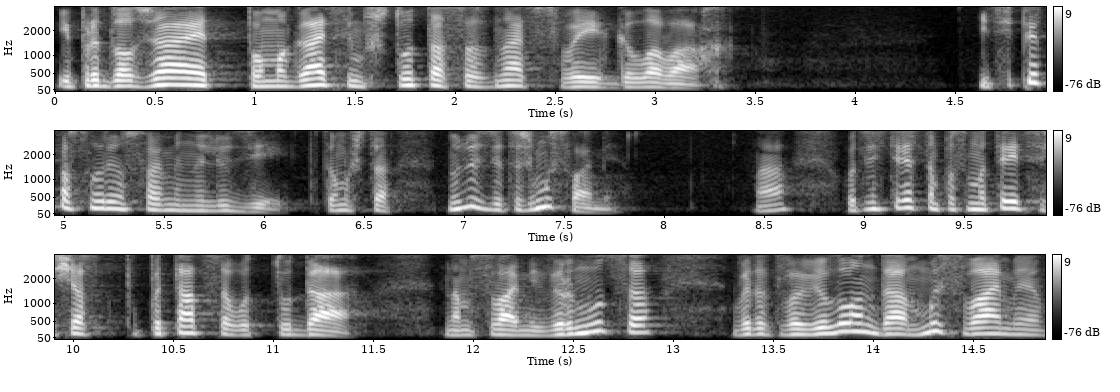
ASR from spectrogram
и продолжает помогать им что-то осознать в своих головах. И теперь посмотрим с вами на людей, потому что, ну, люди, это же мы с вами. А? Вот интересно посмотреть сейчас, попытаться вот туда нам с вами вернуться, в этот Вавилон, да, мы с вами,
